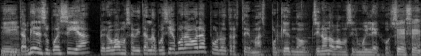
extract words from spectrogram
y también en su poesía, pero vamos a evitar la poesía por ahora por otros temas, porque no, si no nos vamos a ir muy lejos. Sí, sí.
